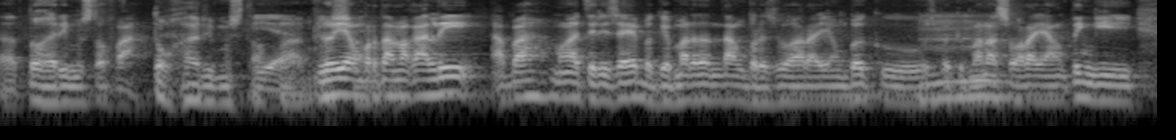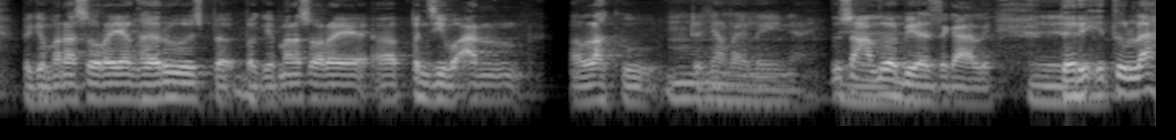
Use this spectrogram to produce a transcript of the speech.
uh, Tohari Mustafa. Tohari Mustafa. Iya. Beliau yang pertama kali apa mengajari saya bagaimana tentang bersuara yang bagus, hmm. bagaimana suara yang tinggi, bagaimana suara yang harus, bagaimana suara uh, penjiwaan uh, lagu hmm. dan yang lain-lainnya. Itu yeah. sangat luar biasa sekali. Yeah. Dari itulah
